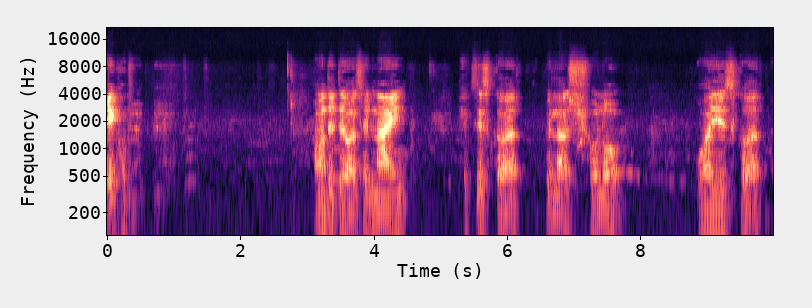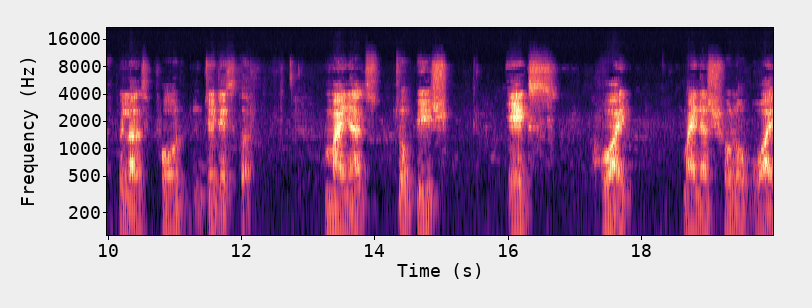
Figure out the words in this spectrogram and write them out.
এখন, আমাদের দেওয়া আছে নাইন এক্স স্কোয়ার প্লাস ষোলো Y square plus four Z square minus চব্বিশ এক্স ওয়াই মাইনাস ষোলো ওয়াই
